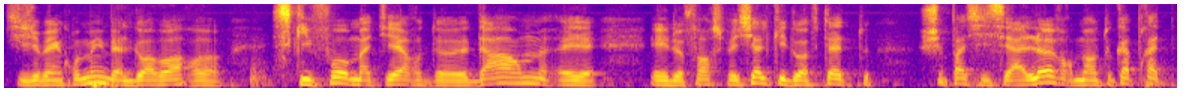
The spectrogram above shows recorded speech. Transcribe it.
si j'ai bien compris, mais elle doit avoir euh, ce qu'il faut en matière d'armes et, et, de forces spéciales qui doivent être, je ne sais pas si c'est à l'œuvre, mais en tout cas prêtes.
